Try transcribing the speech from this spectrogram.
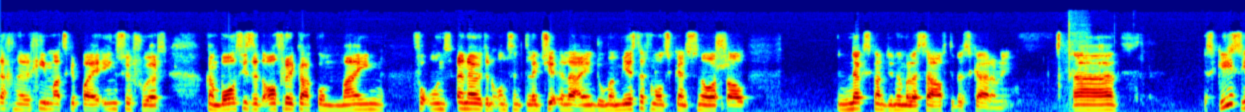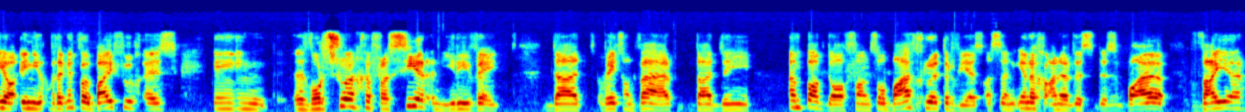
tegnologie maatskappye ensovoorts kan basies Suid-Afrika kom myn vir ons inhoud en ons intellektuele eiendomme. Meeste van ons kunstenaars sal niks kan doen om hulle self te beskerm nie. Uh Ekskuus, ja, en wat ek net wou byvoeg is en dit word so gefraseer in hierdie wet dat wetsontwerp dat die impak daarvan sal baie groter wees as in enige ander dis dis baie wyeer,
